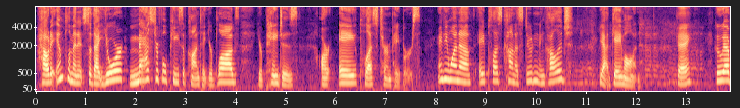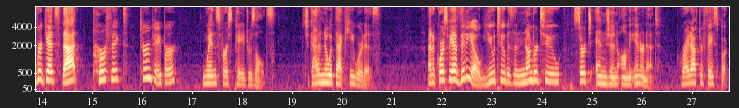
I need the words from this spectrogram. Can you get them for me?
how to implement it so that your masterful piece of content, your blogs, your pages, are A plus term papers. Anyone a A plus kind of student in college? Yeah, game on. Okay? Whoever gets that perfect term paper wins first page results. But you got to know what that keyword is. And of course, we have video. YouTube is the number two search engine on the internet, right after Facebook.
